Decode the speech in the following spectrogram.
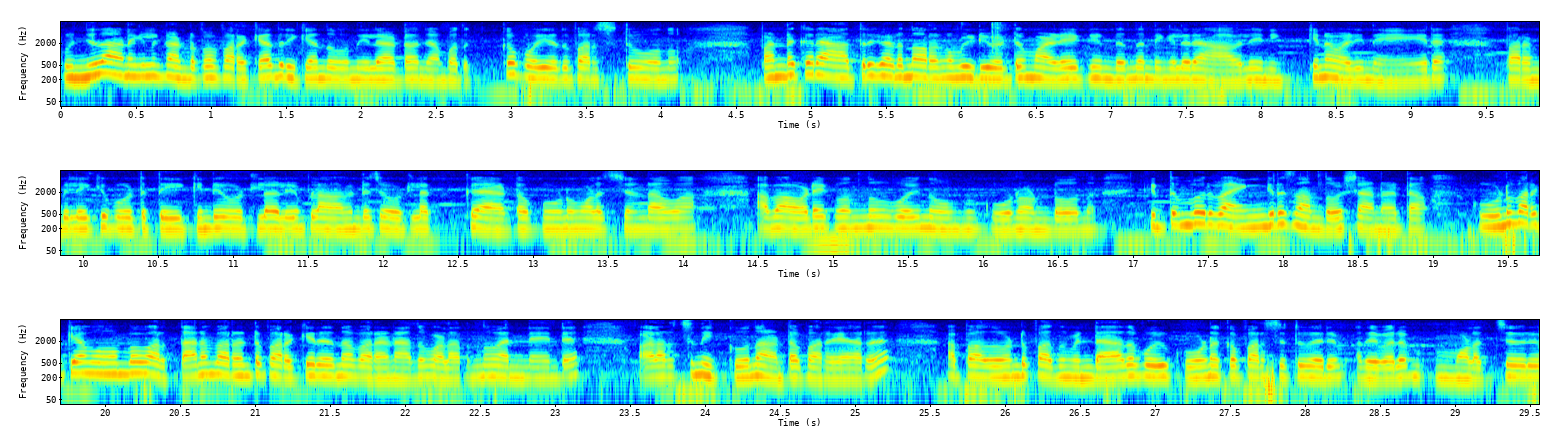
കുഞ്ഞതാണെങ്കിലും കണ്ടപ്പോൾ പറിക്കാതിരിക്കാൻ തോന്നിയില്ല കേട്ടോ. ഞാൻ പതുക്കെ പോയി അത് പറിച്ചിട്ട് പോന്നു. പണ്ടൊക്കെ രാത്രി കിടന്നുറങ്ങുമ്പോൾ ഇടിവെട്ട് മഴയൊക്കെ ഉണ്ടെന്നുണ്ടെങ്കിൽ രാവിലെ എനിക്കിന വഴി നേരെ പറമ്പിലേക്ക് പോയിട്ട് തേക്കിന്റെ ചോട്ടിലോ അല്ലെങ്കിൽ പ്ലാവിന്റെ ചോട്ടിലൊക്കെ ആട്ടോ കൂണ് മുളച്ചിട്ടുണ്ടാവുക. അപ്പോൾ അവിടെയൊക്കെ ഒന്നും പോയി നോക്കും കൂണുണ്ടോയെന്ന് കിട്ടുമ്പോൾ ഒരു ഭയങ്കര സന്തോഷമാണ് കേട്ടോ. കൂണ് പറിക്കാൻ പോകുമ്പോൾ വർത്താനം പറഞ്ഞിട്ട് പറിക്കരുതെന്നാണ് പറയണത് അത് വളർന്നു വന്നതിന്റെ വളർച്ച നിൽക്കുമെന്നാണ് കേട്ടോ പറയാറ്. അപ്പോൾ അതുകൊണ്ട് ഇപ്പം അത് മിണ്ടാതെ പോയി കൂണൊക്കെ പറിച്ചിട്ട് വരും. അതേപോലെ മുളച്ച ഒരു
